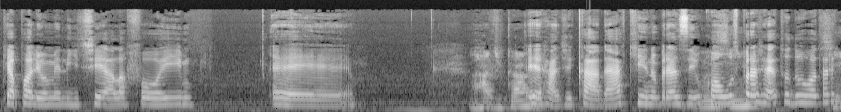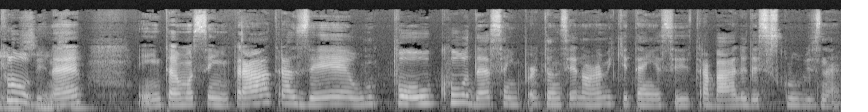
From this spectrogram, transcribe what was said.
que a poliomielite ela foi é, erradicada. erradicada aqui no Brasil com os projetos do Rotary sim, Club, sim, né? Sim. Então, assim, para trazer um pouco dessa importância enorme que tem esse trabalho desses clubes, né?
